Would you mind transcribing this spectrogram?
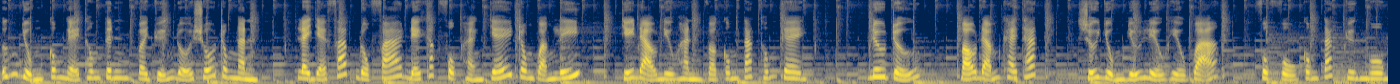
ứng dụng công nghệ thông tin và chuyển đổi số trong ngành là giải pháp đột phá để khắc phục hạn chế trong quản lý, chỉ đạo điều hành và công tác thống kê, lưu trữ, bảo đảm khai thác, sử dụng dữ liệu hiệu quả, phục vụ công tác chuyên môn.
